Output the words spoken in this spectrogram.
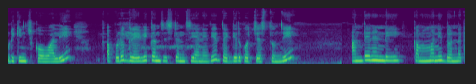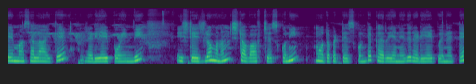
ఉడికించుకోవాలి. అప్పుడు గ్రేవీ కన్సిస్టెన్సీ అనేది దగ్గరకు వచ్చేస్తుంది. అంతేనండి కమ్మని దొండకాయ మసాలా అయితే రెడీ అయిపోయింది. ఈ స్టేజ్లో మనం స్టవ్ ఆఫ్ చేసుకుని మూత పెట్టేసుకుంటే కర్రీ అనేది రెడీ అయిపోయినట్టే.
